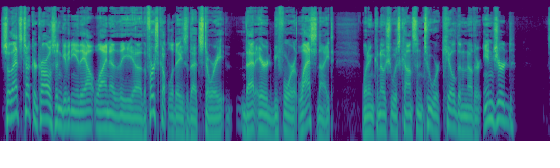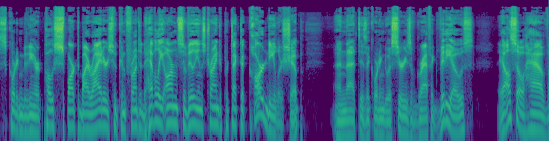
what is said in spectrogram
So that's Tucker Carlson giving you the outline of the uh, the first couple of days of that story. That aired before last night, when in Kenosha, Wisconsin, two were killed and another injured. According to the New York Post, sparked by rioters who confronted heavily armed civilians trying to protect a car dealership, and that is according to a series of graphic videos. They also have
